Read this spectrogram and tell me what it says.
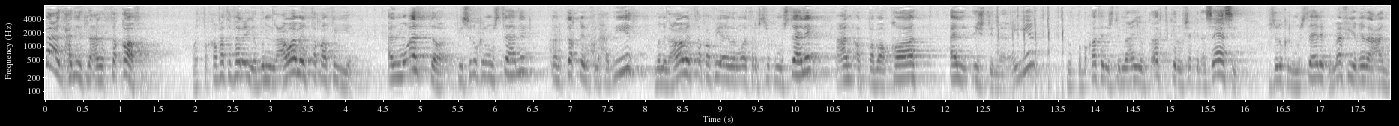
بعد حديثنا عن الثقافة والثقافات الفرعية ضمن العوامل الثقافية المؤثرة في سلوك المستهلك ننتقل في الحديث ضمن العوامل الثقافية أيضا المؤثرة في سلوك المستهلك عن الطبقات الاجتماعية. الطبقات الاجتماعية بتأثر بشكل أساسي في سلوك المستهلك وما في غنى عن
